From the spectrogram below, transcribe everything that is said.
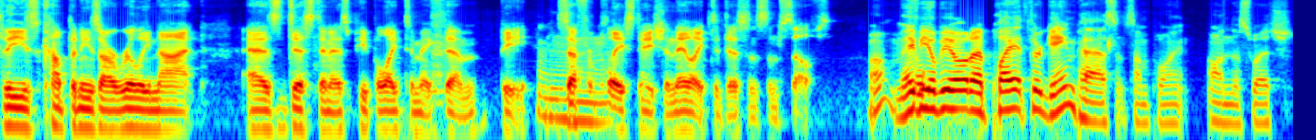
these companies are really not as distant as people like to make them be. Except for Mm. PlayStation, they like to distance themselves. Well, maybe you'll be able to play it through Game Pass at some point on the Switch.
